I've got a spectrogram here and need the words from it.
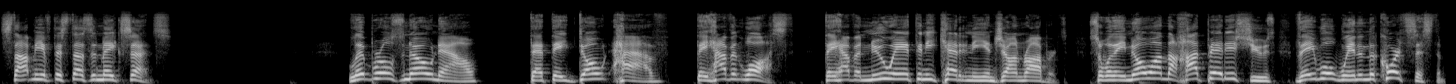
Stop me if this doesn't make sense. Liberals know now that they don't have, they haven't lost. They have a new Anthony Kennedy and John Roberts. So when they know on the hotbed issues, they will win in the court system.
